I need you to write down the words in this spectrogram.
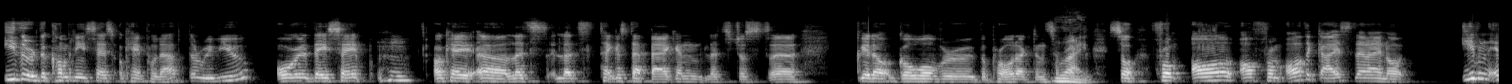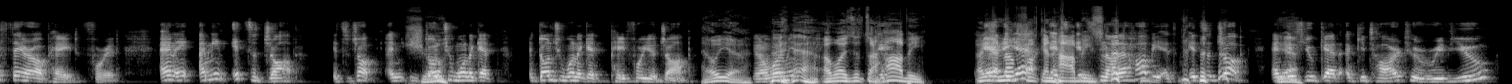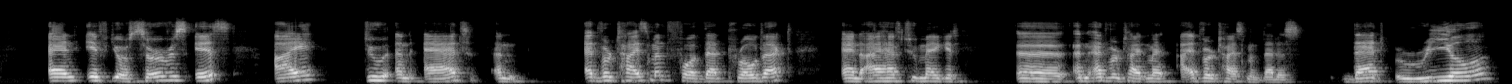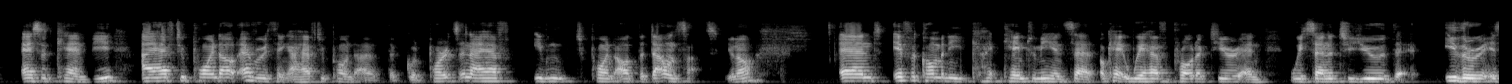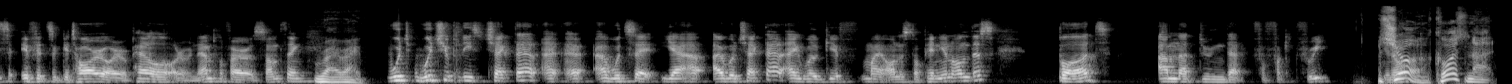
either the company says okay put out the review or they say "Hmm, okay uh, let's let's take a step back and let's just uh, get out, go over the product and stuff Right. like that. so from all of from all the guys that i know even if they are paid for it and it, i mean it's a job it's a job and Sure. don't you want to get don't you want to get paid for your job Hell yeah. You know what I mean? Yeah. Otherwise, it's a hobby. I got yeah, yeah, fucking it's, hobbies. It's not a hobby. It's, it's a job. And Yeah. if you get a guitar to review, and if your service is, I do an ad, an advertisement for that product, and I have to make it uh, an advertisement advertisement that is that real as it can be. I have to point out everything. I have to point out the good parts, and I have even to point out the downsides. You know. And if a company ca- came to me and said, "Okay, we have a product here, and we send it to you," the, either it's if it's a guitar or a pedal or an amplifier or something, right, right. Would would you please check that? I, I, I would say, yeah, I, I will check that. I will give my honest opinion on this, but I'm not doing that for fucking free. Sure, know? of course not.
